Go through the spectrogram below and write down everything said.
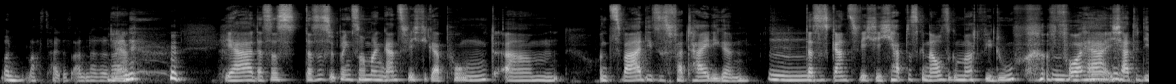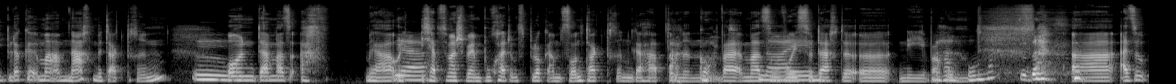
und machst halt das andere rein. Ja, ja das, ist, das ist übrigens nochmal ein ganz wichtiger Punkt. Ähm, und zwar dieses Verteidigen. Mhm. Das ist ganz wichtig. Ich habe das genauso gemacht wie du mhm. vorher. Ich hatte die Blöcke immer am Nachmittag drin. Mhm. Und dann war so, ach, ja, und ja. ich habe zum Beispiel einen Buchhaltungsblock am Sonntag drin gehabt und Ach dann Gott, war immer so, nein. wo ich so dachte, äh, nee, warum? Warum machst du das? Äh, also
